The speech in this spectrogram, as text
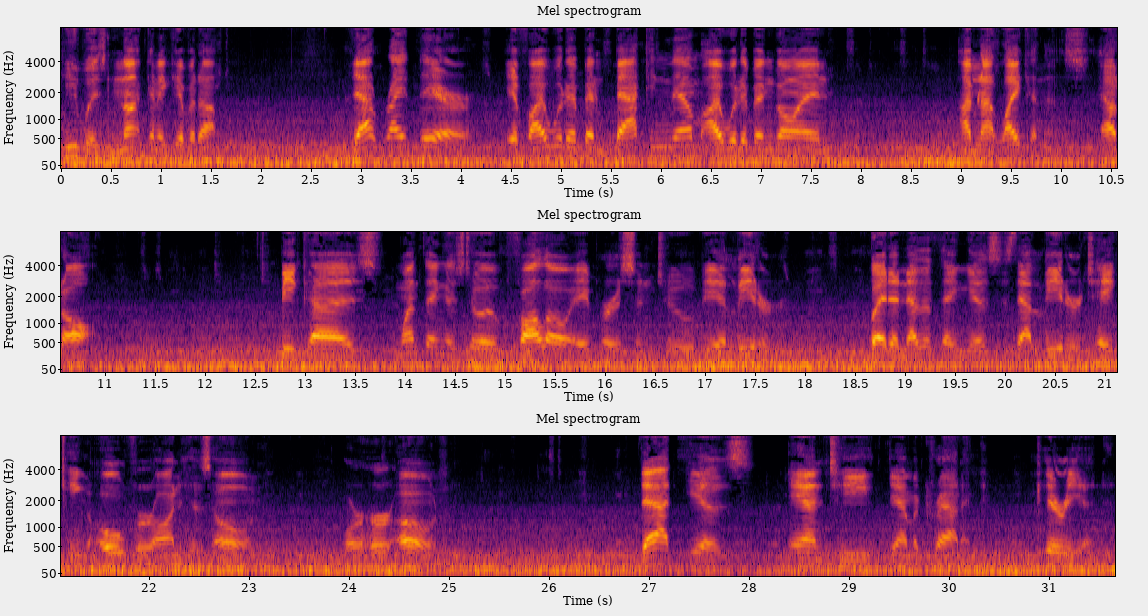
He was not going to give it up. That right there if I would have been backing them, I would have been going, I'm not liking this at all. Because one thing is to follow a person to be a leader, but another thing is is that leader taking over on his own or her own. That is anti-democratic. Period.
